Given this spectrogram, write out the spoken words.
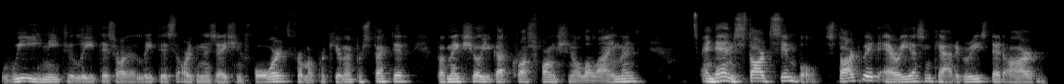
We need to lead this or lead this organization forward from a procurement perspective, but make sure you got cross-functional alignment, and then start simple. Start with areas and categories that are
